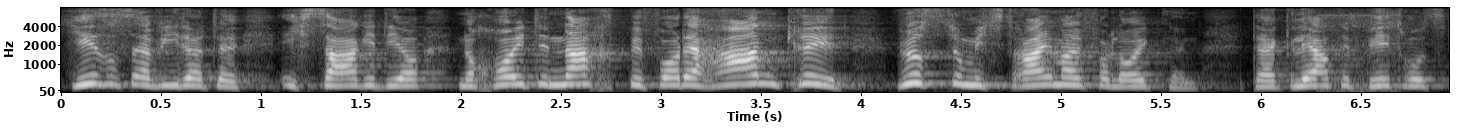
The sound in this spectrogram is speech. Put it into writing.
Jesus erwiderte, ich sage dir, noch heute Nacht, bevor der Hahn kräht, wirst du mich dreimal verleugnen. Da erklärte Petrus,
